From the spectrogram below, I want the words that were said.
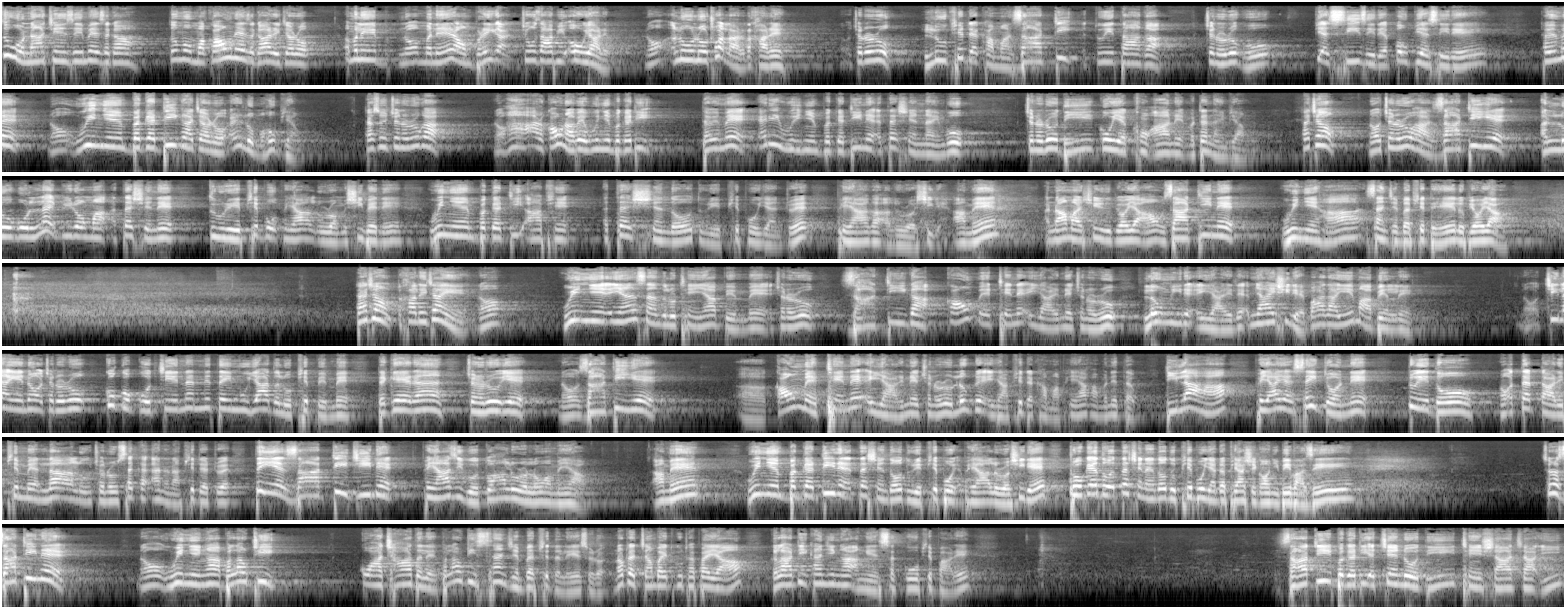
သူ့ကိုနာကျင်စေမဲ့စကားသို့မဟုတ်မကောင်းတဲ့စကားတွေကြတော့အမလီနော်မနှဲတောင်ဘရိတ်ကစူးစမ်းပြီးအုပ်ရတယ် နော်အလိုလိုထွက်လာတယ်တခါတည်းကျွန်တော်တို့လူဖြစ်တဲ့အခါမှာဇာတိအသွေးသားကကျွန်တော်တို့ကိုပျက်စီးစေတယ်ပုတ်ပျက်စေတယ်ဒါပေမဲ့နော်ဝိညာဉ်ပဂတိကကြတော့အဲ့လိုမဟုတ်ပြန်ဘူးဒါဆိုရင်ကျွန်တော်တို့ကနော်ဟာအဲ့ကောင်းတာပဲဝိညာဉ်ပဂတိဒါပေမဲ့အဲ့ဒီဝိညာဉ်ပဂတိနဲ့အသက်ရှင်နိုင်ဖို့ကျွန်တော်တို့ဒီကိုယ့်ရဲ့ခွန်အားနဲ့မတက်နိုင်ပြန်ဘူးဒါကြောင့်နော်ကျွန်တော်တို့ဟာဇာတိရဲ့အလိုကိုလိုက်ပြီးတော့မှအသက်ရှင်တဲ့ သူတွေဖြစ်ဖို့ဘုရားလိုတော့မရှိဘဲနဲ့ဝိညာဉ်ပဂတိအားဖြင့်အသက်ရှင်သောသူတွေဖြစ်ဖို့ရန်အတွက်ဘုရားကအလိုတော်ရှိတယ်အာမင်အနာမှာရှိသူပြောရအောင်ဇာတိနဲ့ဝိညာဉ်ဟာဆန့်ကျင်ဘက်ဖြစ်တယ်လို့ပြောရအောင်ဒါကြောင့်တစ်ခါလေကြာရင်နော်ဝိညာဉ်အယမ်းဆန်တယ်လို့ထင်ရပေမဲ့ကျွန်တော်တို့ဇာတိကကောင်းမယ်ထင်တဲ့အရာတွေနဲ့ကျွန်တော်တို့လုံမိတဲ့အရာတွေလည်းအများကြီးရှိတယ်ဘာသာရေးမှာပင်လင်း နော်ကြည်လိုက်ရင်တော့ကျွန်တော်တို့ကိုကိုကိုခြေနဲ့နှစ်သိမ့်မှုရတယ်လို့ဖြစ်ပေမဲ့တကယ်တမ်းကျွန်တော်တို့ရဲ့နော်ဇာတိရဲ့အာကောင်းမယ်ထင်တဲ့အရာတွေနဲ့ကျွန်တော်တို့လုပ်တဲ့အရာဖြစ်တဲ့အခါမှာဖခင်ကမနစ်သက်ဘူးဒီလဟာဖခင်ရဲ့စိတ်တော်နဲ့တွေ့တော့နော်အသက်တာတွေဖြစ်မဲ့လလို့ကျွန်တော်တို့စက္ကအနန္နာဖြစ်တဲ့အတွက်သင်ရဲ့ဇာတိကြီးနဲ့ဖခင်စီကိုသွားလို့တော့လုံးဝမရဘူးအာမင်ဝိညာဉ်ပကတိနဲ့အသက်ရှင်တော်သူတွေဖြစ်ဖို့ဘုရားလိုတော့ရှိတယ်ထိုကဲ့သို့အသက်ရှင်နိုင်တော်သူဖြစ်ဖို့ရန်အတွက်ဘုရားရှင်ကောင်းကြီးပေးပါစေ ဆိုတော့ဇာတိနဲ့နော်ဝိညာဉ်ကဘလောက်ထိကွာခြားတယ်လဲဘလောက်ထိဆန့်ကျင်ဘက်ဖြစ်တယ်လဲဆိုတော့နောက်ထပ်ကျမ်းပိုက်တစ်ခုထပ်ဖတ်ရအောင်ဂလာတိခန်းကြီး9အငယ်19ဖြစ်ပါတယ်ဇာတိပဂတိအကျင့်တို့သည်ထင်ရှားကြ၏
